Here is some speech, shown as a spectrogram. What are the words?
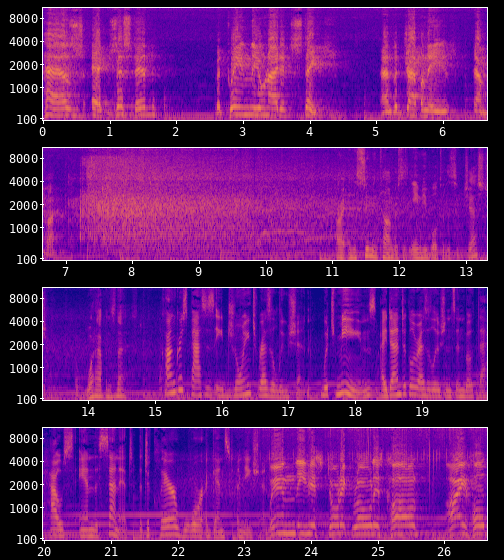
has existed between the United States and the Japanese Empire. All right, and assuming Congress is amiable to the suggestion, what happens next? Congress passes a joint resolution, which means identical resolutions in both the House and the Senate that declare war against a nation. When the historic roll is called, I hope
